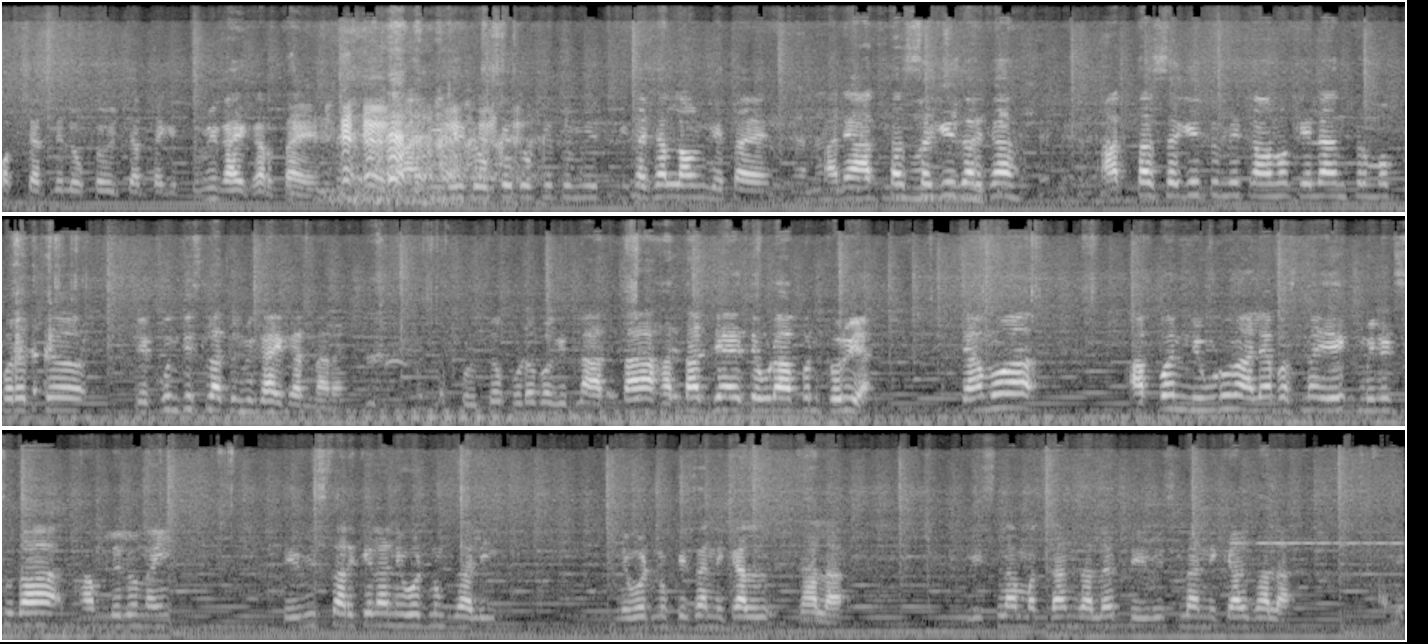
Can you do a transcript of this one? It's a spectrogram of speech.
पक्षातले लोक विचारताय की तुम्ही काय करताय? आणि हे डोके डोके तुम्ही इतकी कशाला लावून घेताय? आणि आता सगळी जर का आता सगळी तुम्ही कामं केल्यानंतर मग परत एकोणतीसला तुम्ही काय करणार आहे? पुढचं पुढं बघितलं आता हातात जे आहे तेवढं आपण करूया. त्यामुळं आपण निवडून आल्यापासून एक मिनिट सुद्धा थांबलेलो नाही. तेवीस तारखेला निवडणूक झाली. निवडणुकीचा निकाल झाला. वीसला मतदान झालं तेवीसला निकाल झाला. आणि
